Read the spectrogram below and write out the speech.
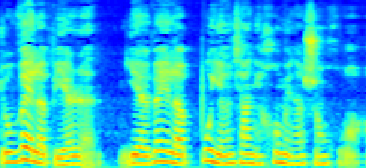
就为了别人，也为了不影响你后面的生活，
